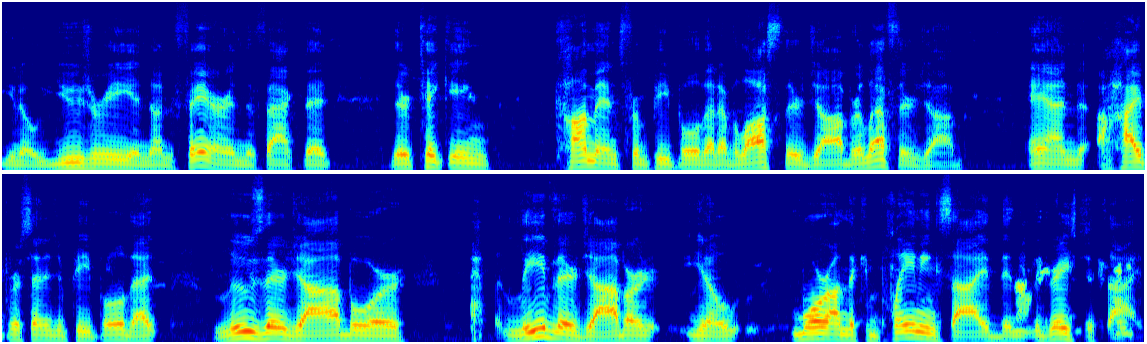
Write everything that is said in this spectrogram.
you know, usury and unfair in the fact that they're taking comments from people that have lost their job or left their job and a high percentage of people that lose their job or leave their job are you know more on the complaining side than the gracious side.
